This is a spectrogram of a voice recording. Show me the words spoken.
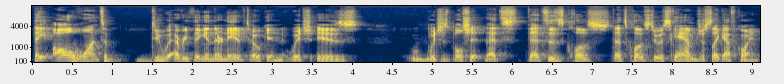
they all want to do everything in their native token, which is which is bullshit. That's that's as close that's close to a scam, just like Fcoin,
